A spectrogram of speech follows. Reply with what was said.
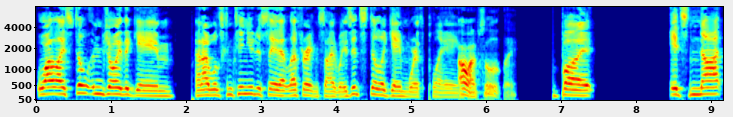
while I still enjoy the game, and I will continue to say that left, right, and sideways, it's still a game worth playing. Oh, absolutely. But it's not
